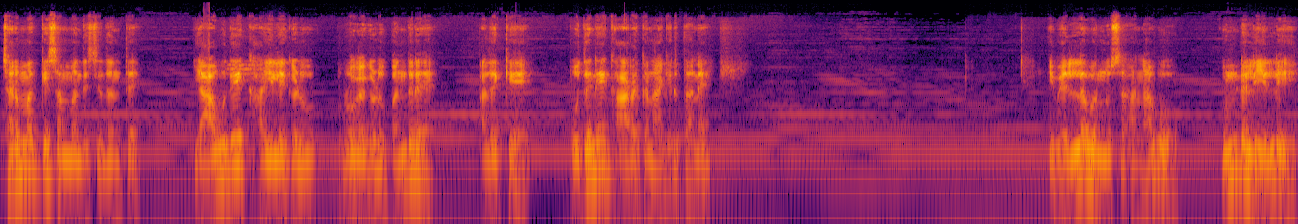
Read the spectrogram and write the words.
ಚರ್ಮಕ್ಕೆ ಸಂಬಂಧಿಸಿದಂತೆ ಯಾವುದೇ ಕಾಯಿಲೆಗಳು, ರೋಗಗಳು ಬಂದರೆ ಅದಕ್ಕೆ ಬುಧನೇ ಕಾರಕನಾಗಿರ್ತಾನೆ. ಇವೆಲ್ಲವನ್ನು ಸಹ ನಾವು ಕುಂಡಲಿಯಲ್ಲಿ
